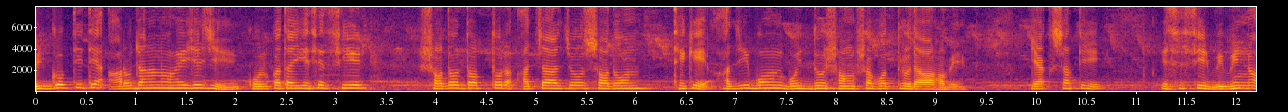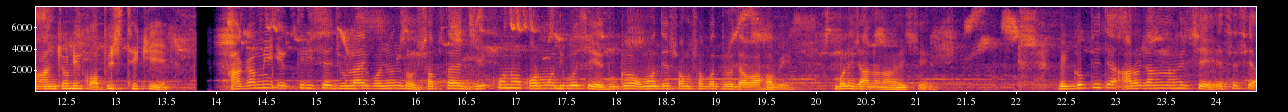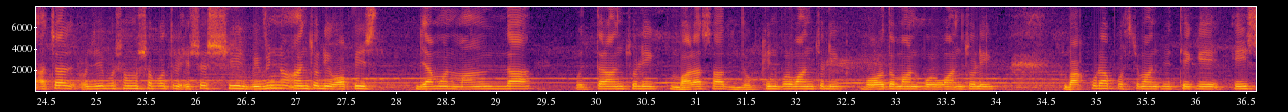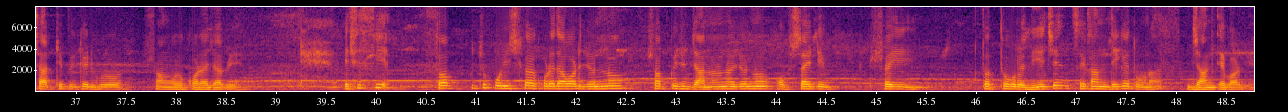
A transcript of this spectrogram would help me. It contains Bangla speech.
বিজ্ঞপ্তিতে আরও জানানো হয়েছে যে কলকাতায় এসএসসির সদর দপ্তর আচার্য সদন থেকে আজীবন বৈধ শংসাপত্র দেওয়া হবে। একসাথে এসএসসির বিভিন্ন আঞ্চলিক অফিস থেকে আগামী একত্রিশে জুলাই পর্যন্ত সপ্তাহে যে কোনো কর্মদিবসে দুটো আমাদের শংসাপত্র দেওয়া হবে বলে জানানো হয়েছে। বিজ্ঞপ্তিতে আরও জানানো হয়েছে, এসএসসি আচার অজৈব শংসাপত্র, এসএসসির বিভিন্ন আঞ্চলিক অফিস যেমন মালদা উত্তরাঞ্চলিক বারাসাত, দক্ষিণ পূর্বাঞ্চলিক, বর্ধমান পূর্বাঞ্চলিক, বাঁকুড়া পশ্চিমাঞ্চল থেকে এই সার্টিফিকেটগুলো সংগ্রহ করা যাবে। এসএসসি সব কিছু পরিষ্কার করে দেওয়ার জন্য সব কিছু জানানোর জন্য ওয়েবসাইটে সেই তথ্যগুলো দিয়েছে, সেখান থেকে তোমরা জানতে পারবে।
